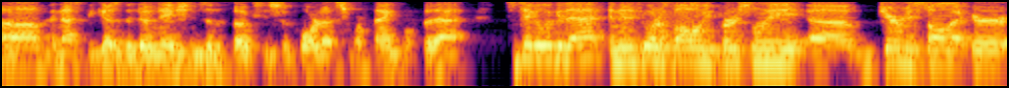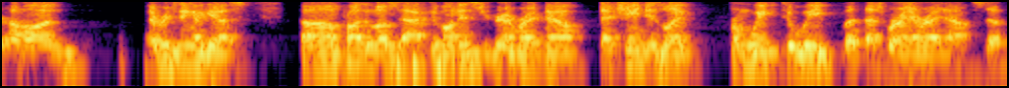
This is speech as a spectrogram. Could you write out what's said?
Um, and that's because of the donations of the folks who support us. We're thankful for that. So take a look at that. And then if you want to follow me personally, um, Jeremy Stalnecker, I'm on everything, I guess. Uh, probably the most active on Instagram right now. That changes like from week to week, but that's where I am right now. So uh,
